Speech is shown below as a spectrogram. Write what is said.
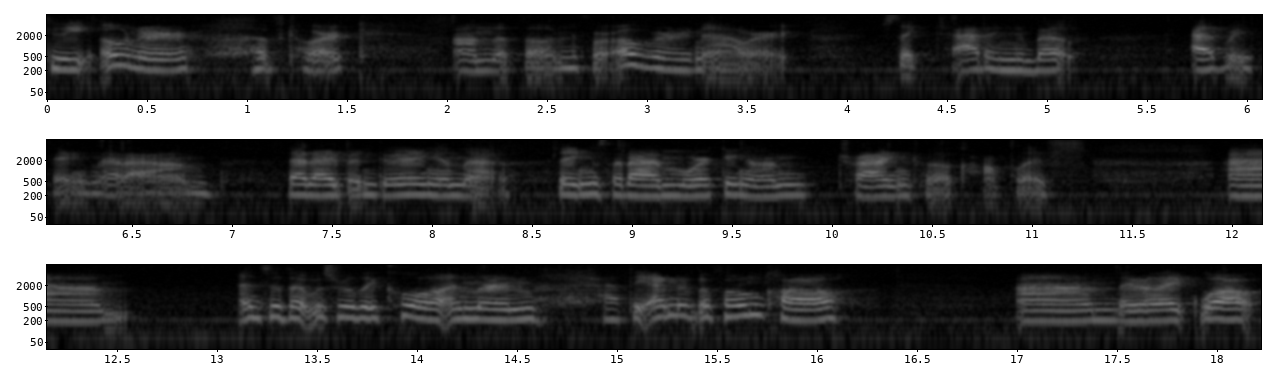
the owner of Torque, on the phone for over an hour, just like chatting about everything that um that I've been doing and that things that I'm working on trying to accomplish. Um, and so that was really cool. And then at the end of the phone call, um, they were like, "Well,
